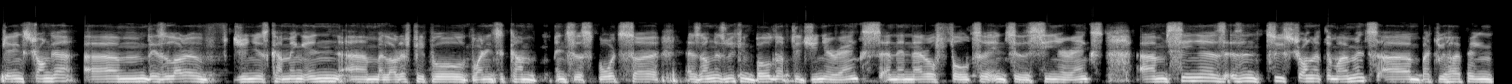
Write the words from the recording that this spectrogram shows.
getting stronger. Um, there's a lot of juniors coming in, um, a lot of people wanting to come into the sport. So as long as we can build up the junior ranks, and then that'll filter into the senior ranks. Um, seniors isn't too strong at the moment, um, but we're hoping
